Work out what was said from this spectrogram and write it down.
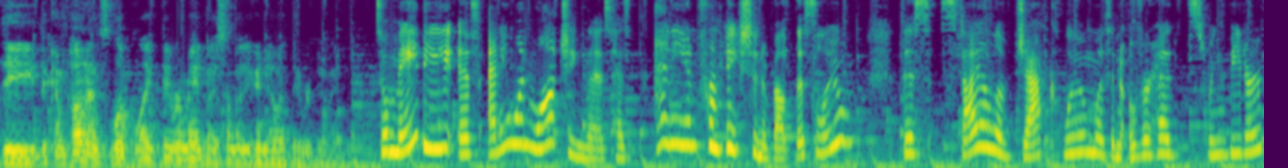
The the components look like they were made by somebody who knew what they were doing. So maybe if anyone watching this has any information about this loom, this style of jack loom with an overhead swing beater,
